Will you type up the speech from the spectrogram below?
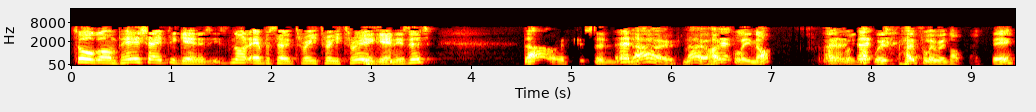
it's all gone pear shaped again. It's, it's not episode three three three again, is it? No, it isn't. no, no. Hopefully not. Hopefully that, not. We're, hopefully we're not back there.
